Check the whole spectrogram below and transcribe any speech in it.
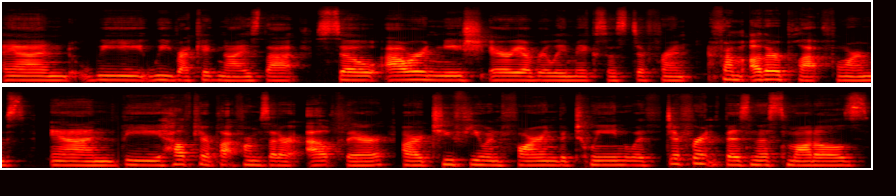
and we we recognize that. So our niche area really makes us different from other platforms and the healthcare platforms that are out there are too few and far in between with different business models.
